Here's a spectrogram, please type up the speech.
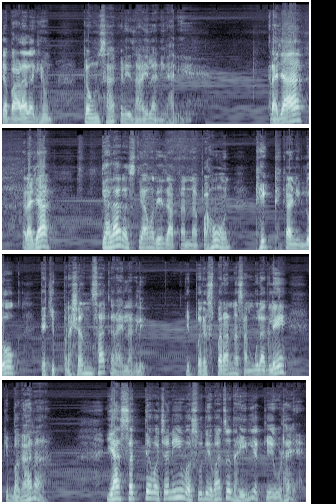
त्या बाळाला घेऊन कंसाकडे जायला निघाली राजा राजा त्याला रस्त्यामध्ये जाताना पाहून ठिकठिकाणी लोक त्याची प्रशंसा करायला लागले. ते परस्परांना सांगू लागले की बघा ना या सत्यवचनी वसुदेवाचं धैर्य केवढं आहे.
